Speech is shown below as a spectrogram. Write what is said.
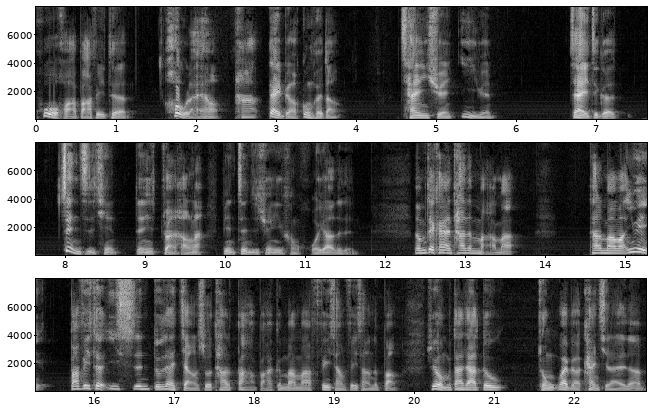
霍华·巴菲特后来哈，他代表共和党参选议员，在这个政治圈等于转行了，变政治圈一个很活跃的人。那我们再看看他的妈妈，他的妈妈，因为巴菲特一生都在讲说他的爸爸跟妈妈非常非常的棒，所以我们大家都从外表看起来呢，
